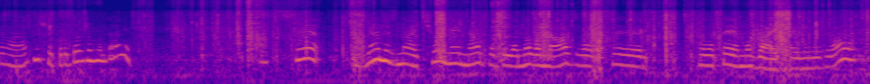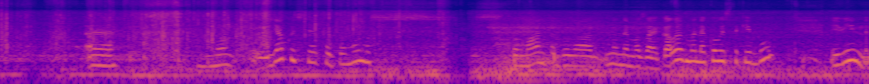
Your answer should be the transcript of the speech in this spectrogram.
Так, ну що, продовжимо далі. Це, я не знаю, чого в неї назва була, нова назва. Це Галатея Мозаїка її назвала. Е, ну, якось, по- по-моєму, команда була, ну не мозаїка, але в мене колись такий був. І він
